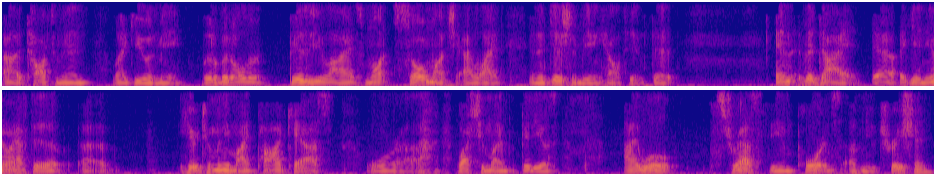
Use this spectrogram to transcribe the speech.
uh, talk to men like you and me, a little bit older, busy lives, want so much out of life in addition to being healthy and fit. And the diet, uh, again, you don't have to uh, hear too many of my podcasts or uh, watch too many videos. I will stress the importance of nutrition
